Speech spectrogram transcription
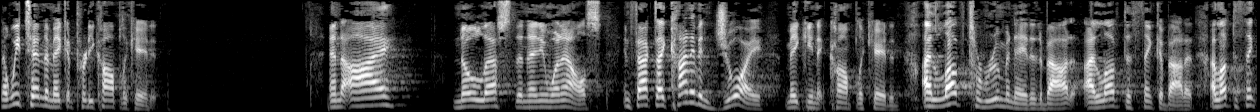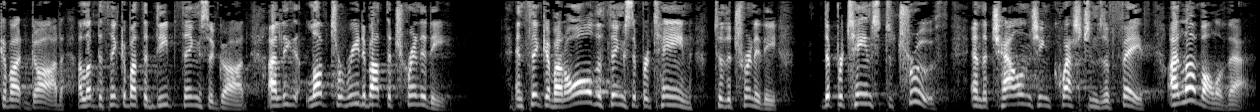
Now we tend to make it pretty complicated. And I no less than anyone else. In fact, I kind of enjoy making it complicated. I love to ruminate about it. I love to think about it. I love to think about God. I love to think about the deep things of God. I love to read about the Trinity and think about all the things that pertain to the Trinity, that pertains to truth and the challenging questions of faith. I love all of that.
